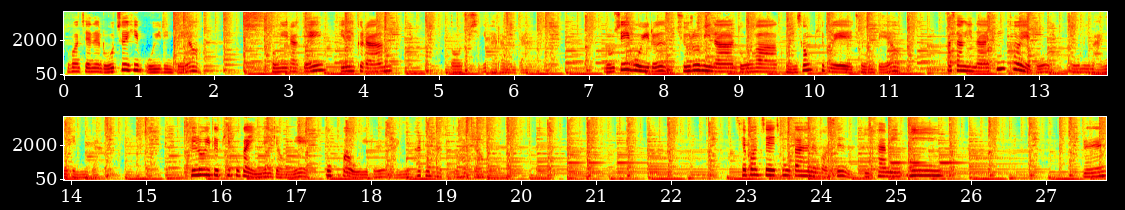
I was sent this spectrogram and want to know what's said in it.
두 번째는 로즈힙 오일인데요. 동일하게 1g 넣어주시기 바랍니다. 로즈힙 오일은 주름이나 노화, 건성 피부에 좋은데요. 화상이나 흉터에도 도움이 많이 됩니다. 켈로이드 피부가 있는 경우에 호빠 오일을 많이 활용하기도 하죠. 세 번째 첨가하는 것은 비타민 E를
